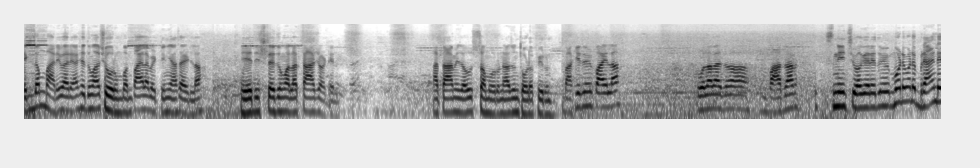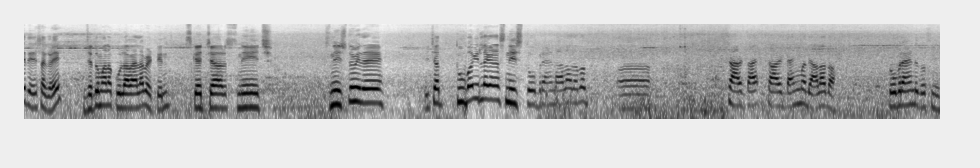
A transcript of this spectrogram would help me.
एकदम भारी भारी. असे तुम्हाला शोरूम पण पाहायला भेटतील या साईडला हे दिसतंय तुम्हाला ताज हॉटेल आता आम्ही जाऊ समोरून अजून थोडं फिरून. बाकी तुम्ही पाहिला? कोलाव्याचा बाजार स्नीच वगैरे तुम्ही मोठे मोठे ब्रँड आहेत हे सगळे जे तुम्हाला कुलाव्याला भेटतील. स्केचर स्नीच स्नीच तुम्ही ते हिच्यात तू बघितलं का स्नीच तो ब्रँड आला होता बघ. शार्क टँक शार्क टँकमध्ये आला होता. तो ब्रँड आहे तो स्नीच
